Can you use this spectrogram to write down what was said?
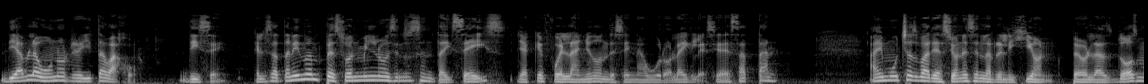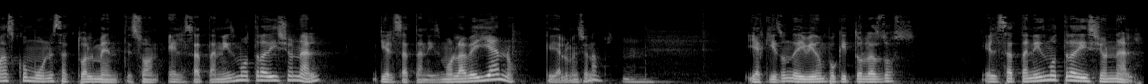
Diabla 1, rayita abajo. Dice, el satanismo empezó en 1966, ya que fue el año donde se inauguró la iglesia de Satán. Hay muchas variaciones en la religión, pero las dos más comunes actualmente son el satanismo tradicional y el satanismo lavellano, que ya lo mencionamos. Y aquí es donde divide un poquito las dos. El satanismo tradicional,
